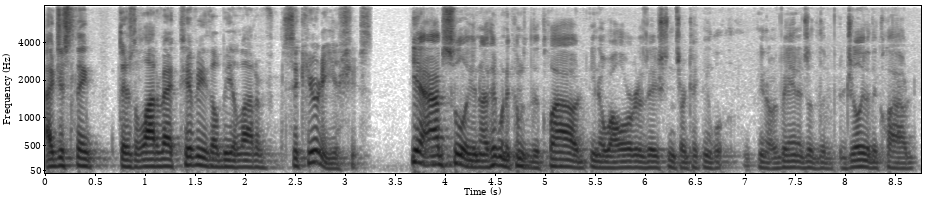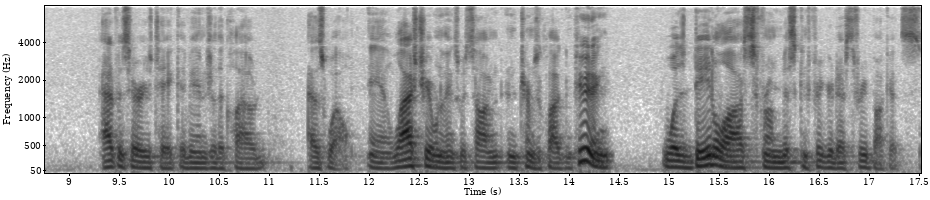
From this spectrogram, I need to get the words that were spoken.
I just think there's a lot of activity, there'll be a lot of security issues. Yeah, absolutely. And I think when it comes to the cloud, you know, while organizations are taking, you know, advantage of the agility of the cloud, adversaries take advantage of the cloud as well. And last year, one of the things we saw in, in terms of cloud computing was data loss from misconfigured S3 buckets.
